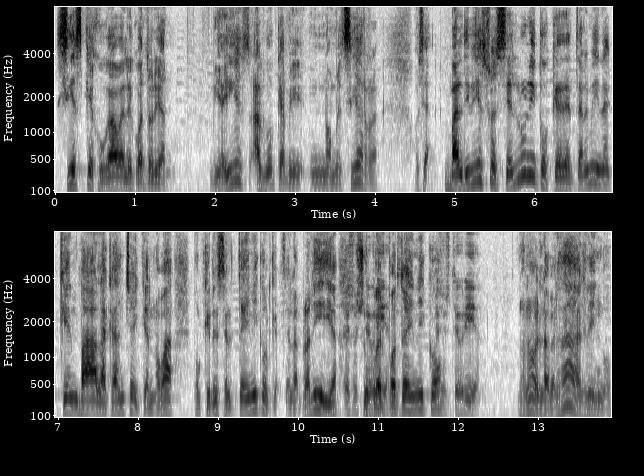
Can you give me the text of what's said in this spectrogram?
si es que jugaba el ecuatoriano. Y ahí es algo que a mí no me cierra. O sea, Valdivieso es el único que determina quién va a la cancha y quién no va, porque él es el técnico, el que hace la planilla, su cuerpo técnico. Eso es teoría. No, no, es la verdad, gringo.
